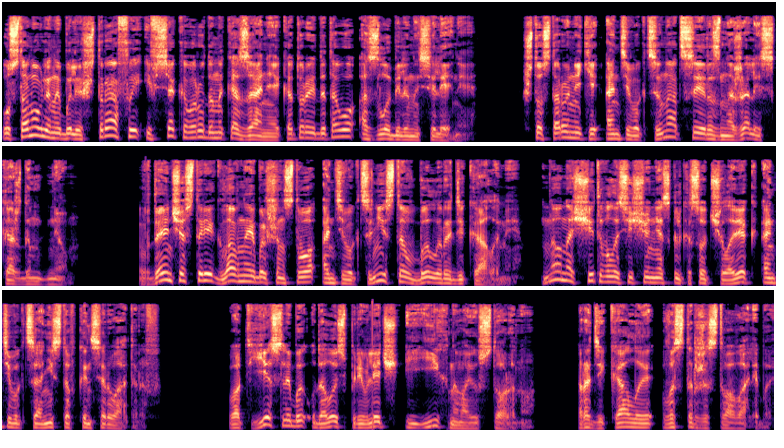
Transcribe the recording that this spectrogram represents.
Установлены были штрафы и всякого рода наказания, которые до того озлобили население что сторонники антивакцинации размножались с каждым днем. В Денчестере главное большинство антивакцинистов было радикалами, но насчитывалось еще несколько сот человек антивакционистов-консерваторов. Вот если бы удалось привлечь и их на мою сторону, радикалы восторжествовали бы.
